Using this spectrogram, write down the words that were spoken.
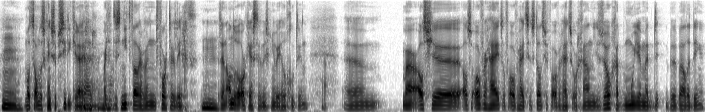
Hmm. Omdat ze anders geen subsidie krijgen. Krijgen, maar ja. dit is niet waar hun forte ligt. Mm. Er zijn andere orkesten misschien weer heel goed in. Ja. Ehm, maar als je als overheid of overheidsinstantie of overheidsorgaan je zo gaat bemoeien met di- bepaalde dingen,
